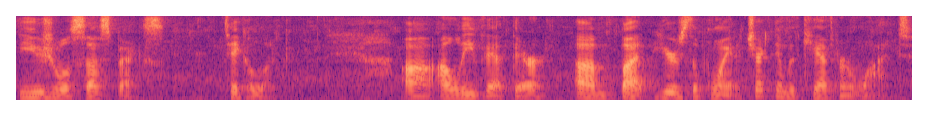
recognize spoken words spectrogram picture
The usual suspects. Take a look. Uh, I'll leave that there. Um, but here's the point I checked in with Katherine Watt.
